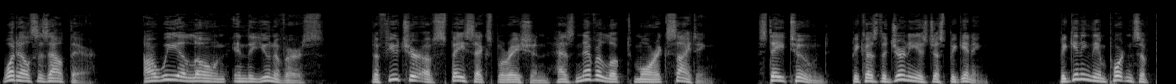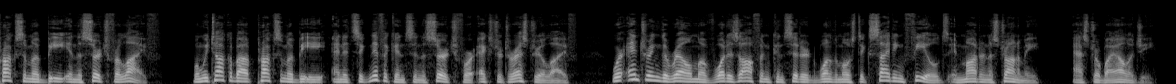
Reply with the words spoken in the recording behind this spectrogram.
What else is out there? Are we alone in the universe? The future of space exploration has never looked more exciting. Stay tuned, because the journey is just beginning. Beginning the importance of Proxima b in the search for life. When we talk about Proxima b and its significance in the search for extraterrestrial life, we're entering the realm of what is often considered one of the most exciting fields in modern astronomy, astrobiology.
